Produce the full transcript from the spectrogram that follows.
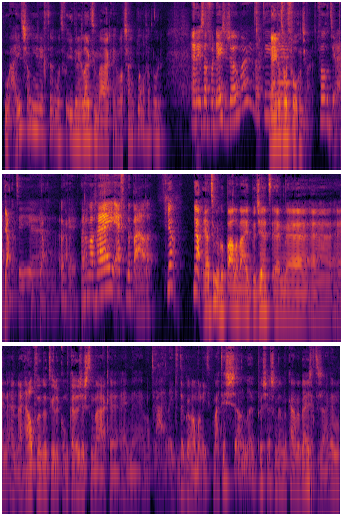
hoe hij het zal inrichten om het voor iedereen leuk te maken en wat zijn plan gaat worden. En is dat voor deze zomer? Dat die, nee, dat wordt volgend jaar. Volgend jaar? Ja. Uh, ja. Oké, okay. maar dan mag hij echt bepalen? Ja. Ja, ja, natuurlijk bepalen wij het budget en, uh, uh, en, en, helpen we hem natuurlijk om keuzes te maken. En, want ja, hij weet het ook nog allemaal niet. Maar het is zo'n leuk proces om met elkaar mee bezig te zijn. En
